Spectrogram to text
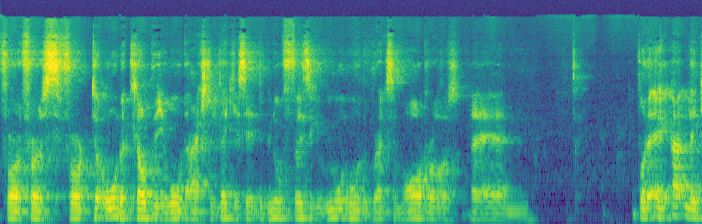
For, for for to own a club that you won't actually like you said there'll be no physical we won't own the bricks and mortar of it um, but uh, uh, like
